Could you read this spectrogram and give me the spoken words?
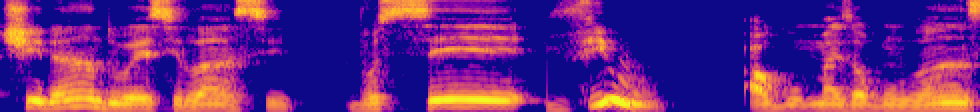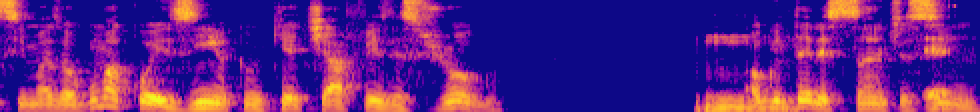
Tirando esse lance, você viu algum, mais algum lance, mais alguma coisinha que o Ketia fez nesse jogo? Hum. Algo interessante, assim. É,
